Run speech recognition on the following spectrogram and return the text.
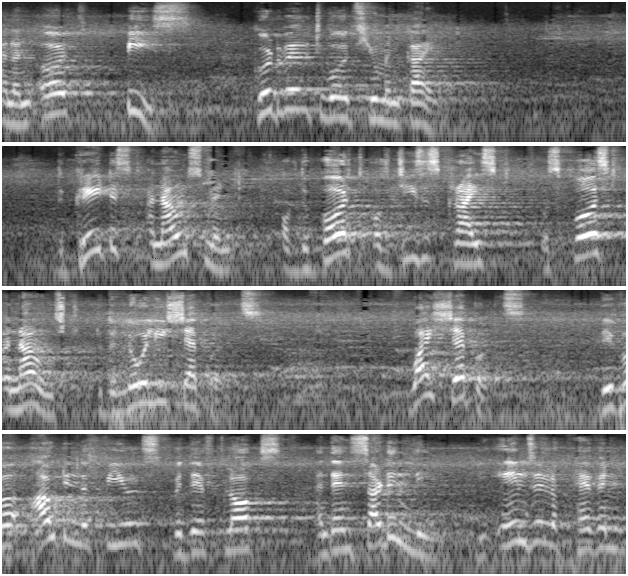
and on earth peace, goodwill towards humankind. The greatest announcement of the birth of Jesus Christ was first announced to the lowly shepherds. Why shepherds? They were out in the fields with their flocks, and then suddenly the angel of heaven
